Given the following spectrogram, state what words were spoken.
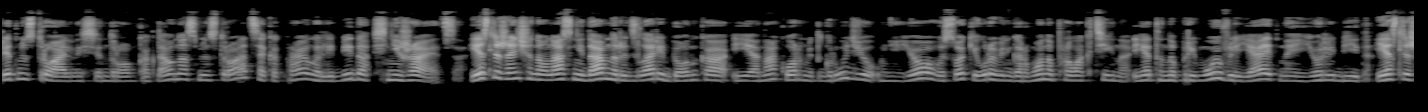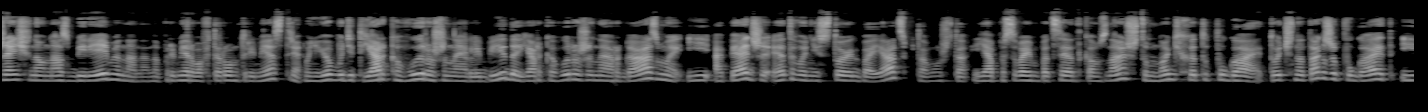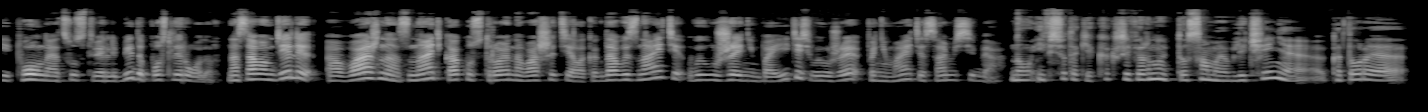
предменструальный синдром, когда у нас менструация, как правило, либидо снижается. Если женщина у нас недавно родила ребенка и она кормит грудью, у нее высокий уровень гормона пролактина, и это напрямую влияет на ее либидо. Если женщина у нас беременна, она, например, во втором триместре, у нее будет ярко выраженная либидо, ярко выраженные оргазмы, и опять же этого не стоит бояться, потому что я по своим пациенткам знаю, что многих это пугает. Точно так же пугает и полное отсутствие либидо после родов. На самом деле а, важно знать, как устроено ваше тело. Когда вы знаете, вы уже не боитесь, вы уже понимаете сами себя. Ну и все-таки, как же вернуть то самое влечение, которое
